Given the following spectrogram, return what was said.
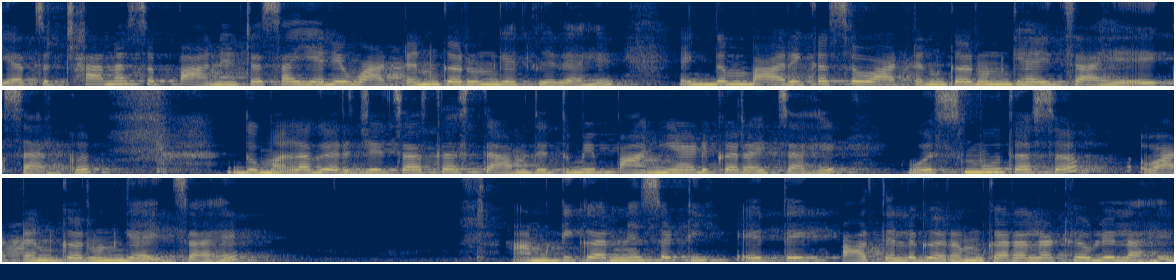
याचं छान असं पाण्याच्या साह्याने वाटण करून घेतलेलं आहे. एकदम बारीक असं वाटण करून घ्यायचं आहे एकसारखं. तुम्हाला गरजेचं असल्यास त्यामध्ये तुम्ही पाणी ॲड करायचं आहे व स्मूथ असं वाटण करून घ्यायचं आहे. आमटी करण्यासाठी येथे एक पातेलं गरम करायला ठेवलेलं आहे.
